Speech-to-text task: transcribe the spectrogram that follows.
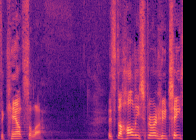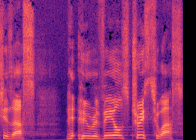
the counselor. It's the Holy Spirit who teaches us, who reveals truth to us,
